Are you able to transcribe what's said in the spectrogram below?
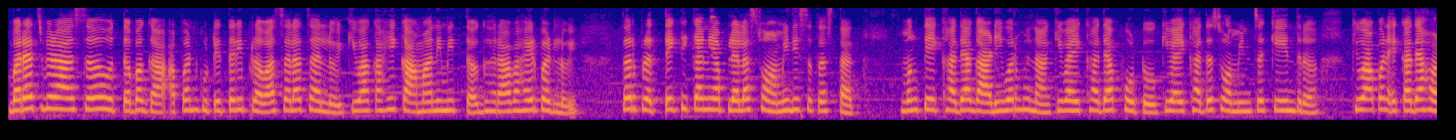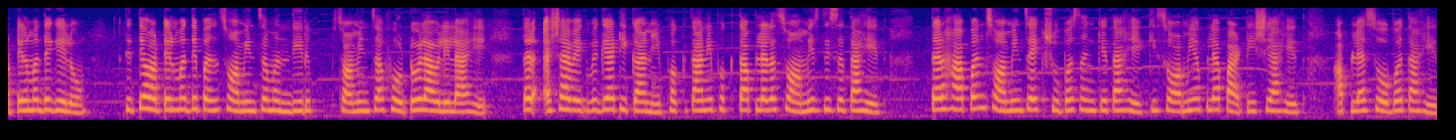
बऱ्याच वेळा असं होतं बघा आपण कुठेतरी प्रवासाला चाललोय किंवा काही कामानिमित्त घराबाहेर पडलोय. तर प्रत्येक ठिकाणी आपल्याला स्वामी दिसत असतात. मग ते एखाद्या गाडीवर म्हणा किंवा एखाद्या फोटो किंवा एखादं स्वामींचं केंद्र किंवा आपण एखाद्या हॉटेलमध्ये गेलो तिथे हॉटेलमध्ये पण स्वामींचं मंदिर स्वामींचा फोटो लावलेला आहे. तर अशा वेगवेगळ्या ठिकाणी फक्त आणि फक्त आपल्याला स्वामीच दिसत आहेत. तर हा पण स्वामींचा एक शुभ संकेत आहे की स्वामी आपल्या पाठीशी आहेत आपल्यासोबत आहेत.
